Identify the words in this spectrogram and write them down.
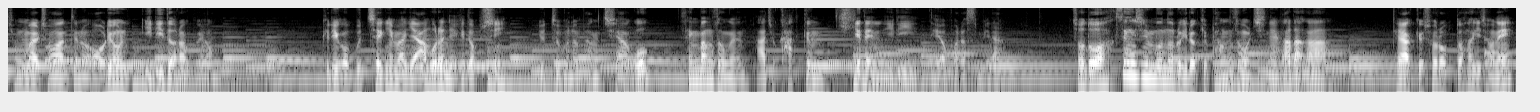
정말 저한테는 어려운 일이더라고요. 그리고 무책임하게 아무런 얘기도 없이 유튜브는 방치하고 생방송은 아주 가끔 키게 되는 일이 되어 버렸습니다. 저도 학생 신분으로 이렇게 방송을 진행하다가 대학교 졸업도 하기 전에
